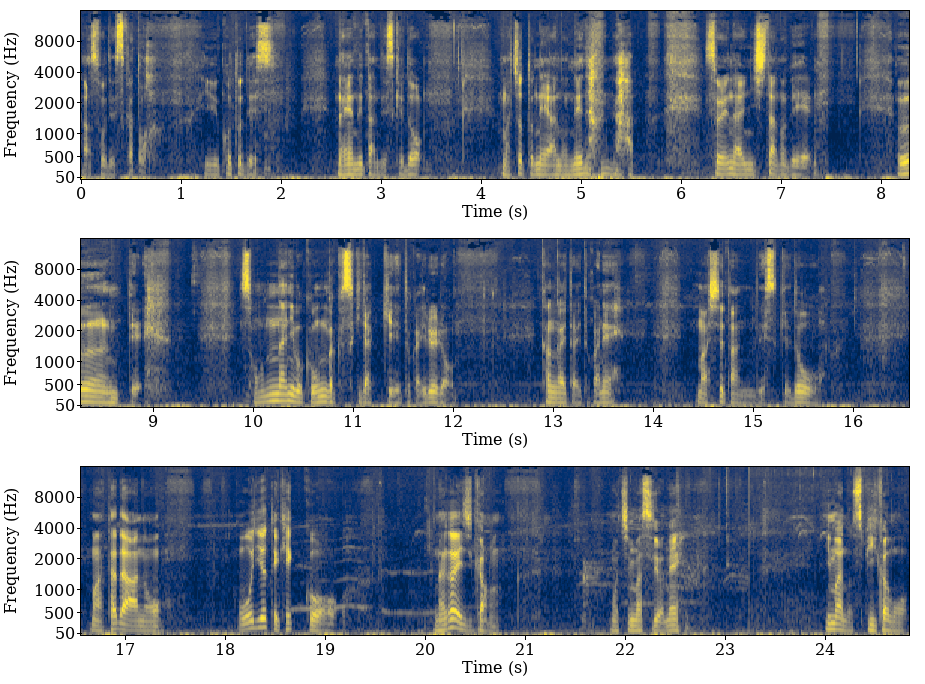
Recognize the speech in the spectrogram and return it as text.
あそうですかということです。悩んでたんですけど、まあ、ちょっとねあの値段が それなりにしたのでうーんってそんなに僕音楽好きだっけ？とかいろいろ考えたりとかね、まあ、してたんですけど、まあ、ただあのオーディオって結構長い時間持ちますよね。今のスピーカーも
